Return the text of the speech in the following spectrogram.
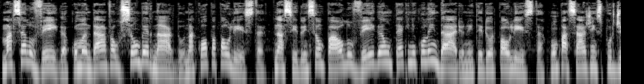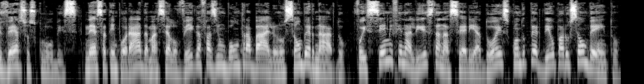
Marcelo Veiga comandava o São Bernardo, na Copa Paulista. Nascido em São Paulo, Veiga é um técnico lendário no interior paulista, com passagens por diversos clubes. Nessa temporada, Marcelo Veiga fazia um bom trabalho no São Bernardo. Foi semifinalista na Série A2 quando perdeu para o São Bento.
